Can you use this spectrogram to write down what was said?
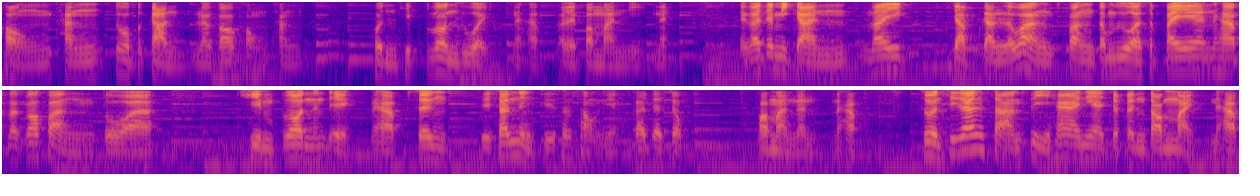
ของทั้งตัวประกัน แล้วก็ของทั้งคนที่ปล้นด้วยนะครับ อะไรประมาณนี้นะแล้วก็จะมีการไล่จับกันระหว่างฝั่งตำรวจสเปนนะครับ แล้วก็ฝั่งตัวทีมปล้นนั่นเองนะครับ ซึ่งซีซั่น1ซีซั่น2เนี่ยก็จะจบประมาณนั้นนะครับ ส่วนซีซั่น3 4 5เนี่ยจะเป็นตอนใหม่นะครับ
